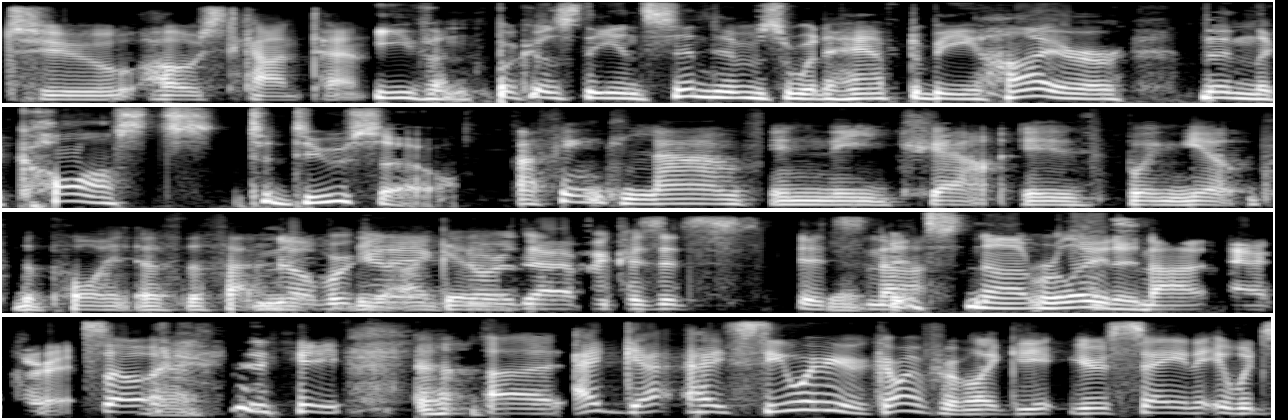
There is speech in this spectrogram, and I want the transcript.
to host content. even because the incentives would have to be higher than the costs to do so I think Lav in the chat is bringing up the point of the fact No, that we're gonna idea ignore that because it's it's Yeah. not it's not related. it's not accurate. So uh, I get I see where you're coming from. Like you're saying it would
